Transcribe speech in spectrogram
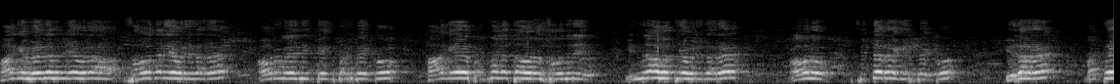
ಹಾಗೆ ವೇದವಲ್ಲಿ ಅವರ ಸಹೋದರಿ ಅವರಿದ್ದಾರೆ. ಅವರು ವೇದಿಕೆಗೆ ಬರಬೇಕು. ಹಾಗೆಯೇ ಪದ್ಮಲತಾ ಅವರ ಸಹೋದರಿ ಇಂದ್ರಾವತಿ ಅವರಿದ್ದಾರೆ. ಅವರು ಸಿದ್ಧರಾಗಿರ್ಬೇಕು. ಇದ್ದಾರೆ. ಮತ್ತೆ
